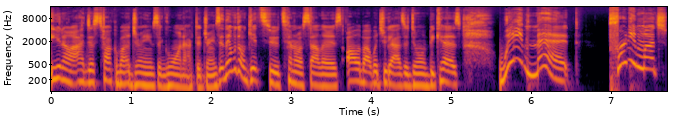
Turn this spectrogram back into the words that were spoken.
you know I just talk about dreams and going after dreams, and then we're gonna get to Tenero Cellars, all about what you guys are doing because we met pretty much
